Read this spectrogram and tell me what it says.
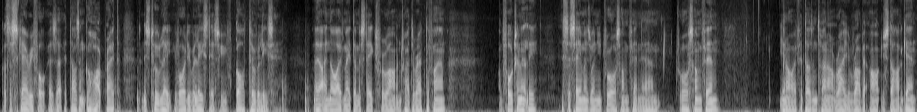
Because the scary thought is that it doesn't go up right, and it's too late, you've already released it, so you've got to release it. I, I know I've made the mistakes throughout and tried to rectify them, unfortunately, it's the same as when you draw something. Um, draw something, you know, if it doesn't turn out right, you rub it out, you start again,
